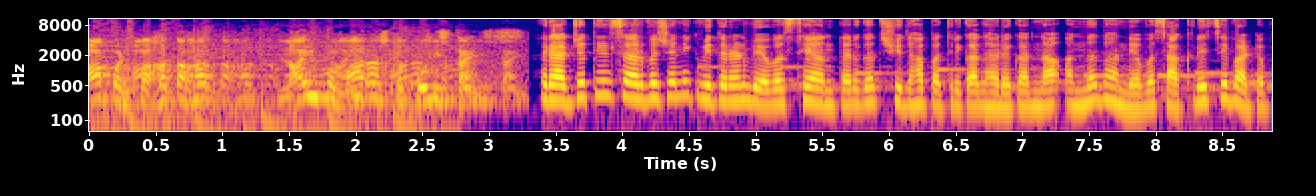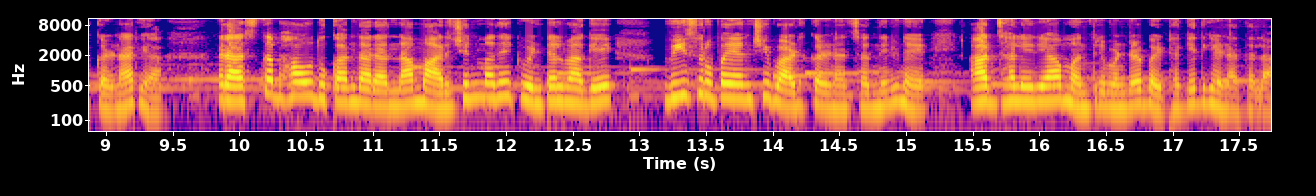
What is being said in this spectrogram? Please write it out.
आपण पाहत आहात लाईव्ह महाराष्ट्र पोलीस राज्यातील सार्वजनिक वितरण व्यवस्थेअंतर्गत शिधापत्रिकाधारकांना अन्नधान्य व साखरेचे वाटप करणाऱ्या रास्त भाव दुकानदारांना मार्जिनमध्ये क्विंटल मागे वीस रुपयांची वाढ करण्याचा निर्णय आज झालेल्या मंत्रिमंडळ बैठकीत घेण्यात आला.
